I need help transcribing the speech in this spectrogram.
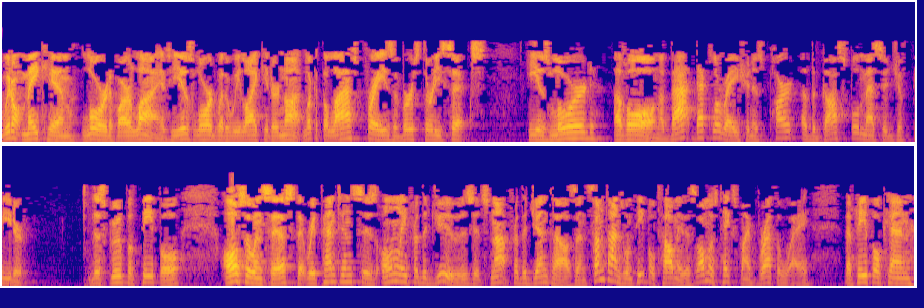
we don't make Him Lord of our lives. He is Lord whether we like it or not. Look at the last phrase of verse 36. He is Lord of all. Now that declaration is part of the gospel message of Peter. This group of people also insists that repentance is only for the Jews, it's not for the Gentiles. And sometimes when people tell me this, it almost takes my breath away that people can,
